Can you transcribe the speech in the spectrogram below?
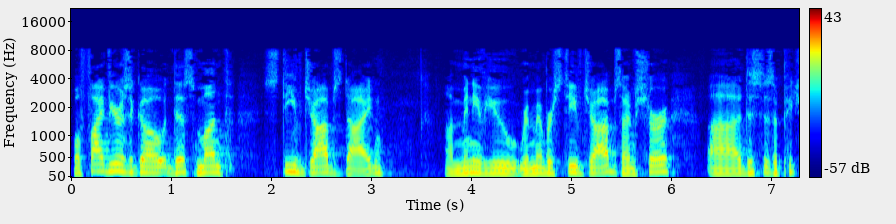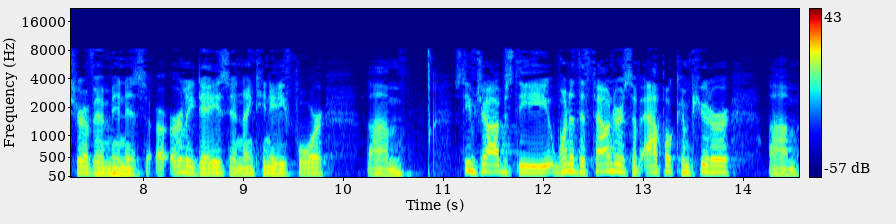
Well, five years ago this month, Steve Jobs died. Uh, many of you remember Steve Jobs, I'm sure. Uh, this is a picture of him in his early days in 1984. Um, Steve Jobs, the one of the founders of Apple Computer, um,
